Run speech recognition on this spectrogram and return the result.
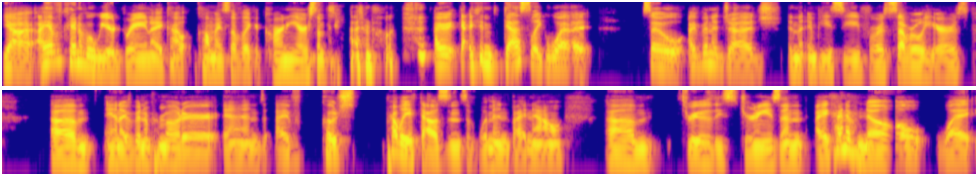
Yeah, I have kind of a weird brain. I call, call myself like a carny or something. I don't know. I I can guess like what so I've been a judge in the NPC for several years. Um, and I've been a promoter and I've coached probably thousands of women by now um, through these journeys. And I kind of know what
